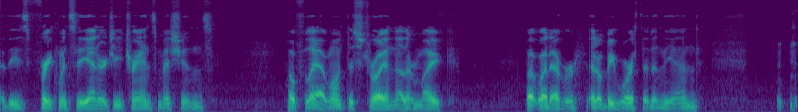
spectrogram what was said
of these frequency energy transmissions. Hopefully, I won't destroy another mic, but whatever, it'll be worth it in the end.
